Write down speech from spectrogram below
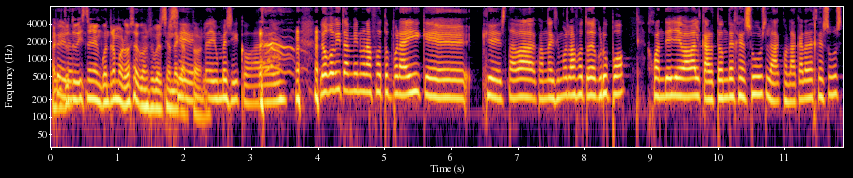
A que tú pero- tuviste un encuentro amoroso con su versión de Sí, cartón. le di un besico. a- Luego vi también una foto por ahí que, que estaba, cuando hicimos la foto del grupo, Juan de llevaba el cartón de Jesús, la, con la cara de Jesús,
